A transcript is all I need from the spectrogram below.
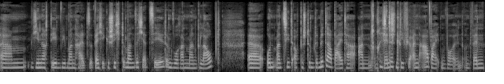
ähm, je nachdem, wie man halt, welche Geschichte man sich erzählt und woran man glaubt. Äh, und man zieht auch bestimmte Mitarbeiter an und Richtig. Menschen, die für einen arbeiten wollen. Und wenn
